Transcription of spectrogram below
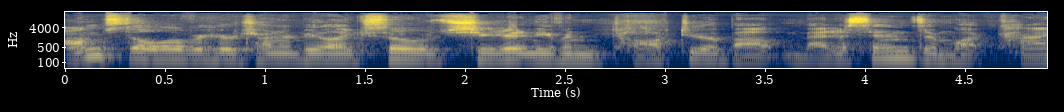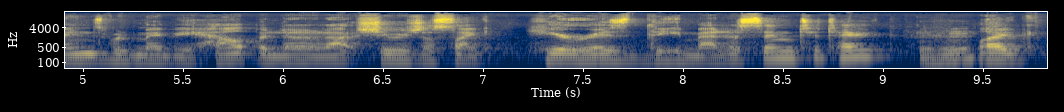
I'm still over here trying to be like, so she didn't even talk to you about medicines and what kinds would maybe help and da da da. She was just like, here is the medicine to take. Like,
